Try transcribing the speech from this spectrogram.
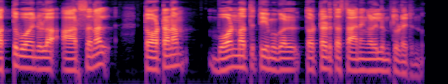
പത്ത് പോയിന്റുള്ള ആർസണൽ ടോട്ടണം ബോൺമത്ത് ടീമുകൾ തൊട്ടടുത്ത സ്ഥാനങ്ങളിലും തുടരുന്നു.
